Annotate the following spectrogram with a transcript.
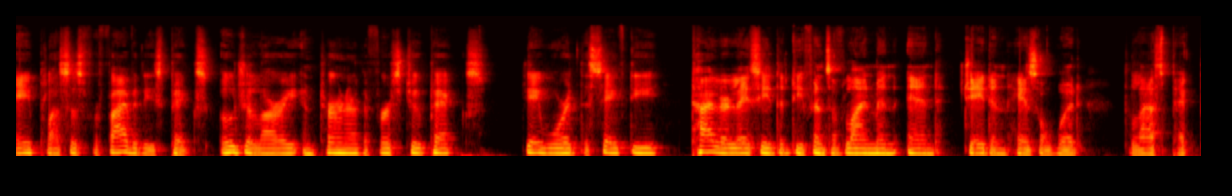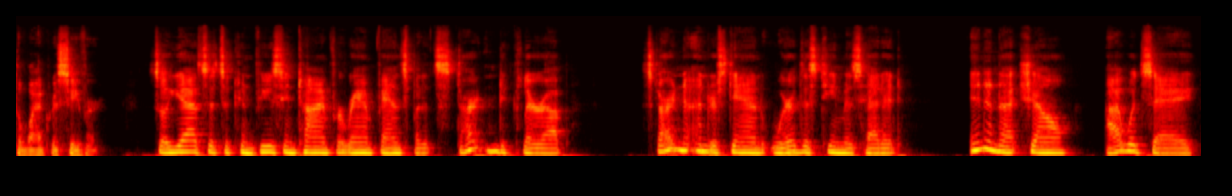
A pluses for five of these picks. Ojulari and Turner, the first two picks, Jay Ward, the safety, Tyler Lacey, the defensive lineman, and Jadon Haselwood, the last pick, the wide receiver. So, yes, it's a confusing time for Ram fans, but it's starting to clear up, starting to understand where this team is headed. In a nutshell, I would say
